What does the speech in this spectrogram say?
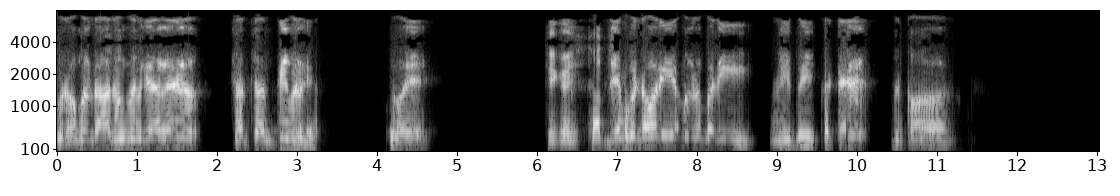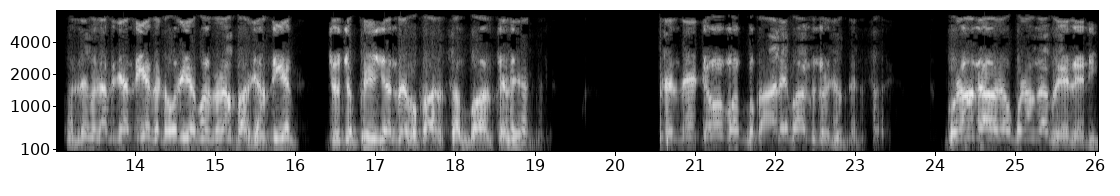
ਗੁਰੂ ਅਮਰਦਾਸ ਨੂੰ ਮਿਲ ਗਿਆ ਲੈਣ ਸਤ ਸੰਗਤੀ ਮਿਲ ਗਿਆ। ਹੋਏ ਠੀਕ ਹੈ ਜੀ ਸਤ ਦੇਵ ਕਟੋਰੀ ਅਮਰ ਬਲੀ ਬੀਬੀ ਕਟੇ ਵਿਕਾਰ। ਉਹਦੇ ਕੋਲ ਲੱਗ ਜਾਂਦੀ ਹੈ ਕਟੋਰੀ ਅਮਰ ਤਰ੍ਹਾਂ ਭਰ ਜਾਂਦੀ ਹੈ। ਜੋ ਜੋ ਪੀ ਜਾਂਦਾ ਵਿਕਾਰ ਸਭ ਬਾਹਰ ਚਲੇ ਜਾਂਦੇ ਫਿਰਦੇ ਜੋ ਵਿਕਾਰੇ ਬਾਹਰ ਨਿਕਲ ਜਾਂਦੇ ਨੇ ਸਾਰੇ। ਗੁਣਾਂ ਦਾ ਔਰ ਗੁਣਾਂ ਦਾ ਮੇਲ ਨਹੀਂ।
